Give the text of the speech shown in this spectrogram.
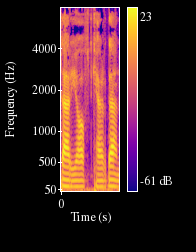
دریافت کردن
